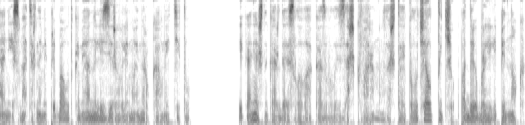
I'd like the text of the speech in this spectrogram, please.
Они с матерными прибаутками анализировали мой нарукавный титул. И, конечно, каждое слово оказывалось зашкваром, за что я получал тычок под ребра или пинок.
